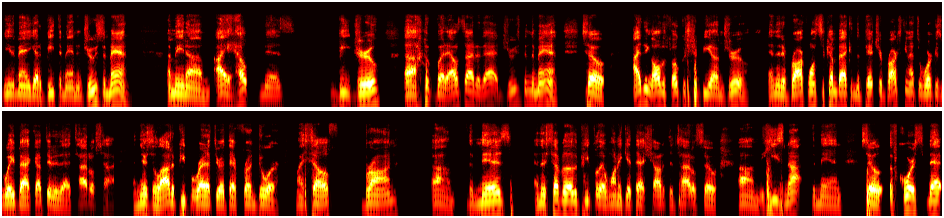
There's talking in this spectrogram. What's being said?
"Be the man, you got to beat the man." And Drew's the man. I mean, um, I helped Miz beat Drew, uh, but outside of that, Drew's been the man. So I think all the focus should be on Drew. And then if Brock wants to come back in the picture, Brock's gonna have to work his way back up there to that title shot. And there's a lot of people right up there at that front door. Myself, Braun, um, the Miz, and there's several other people that want to get that shot at the title. So um, he's not the man. So of course that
